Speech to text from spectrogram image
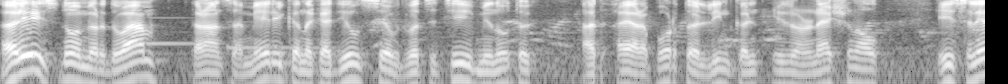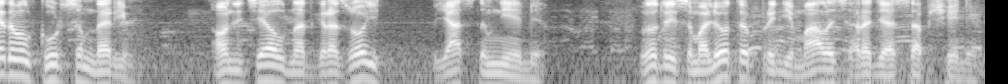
Рейс номер два Трансамерика находился в 20 минутах от аэропорта Линкольн Интернешнл и следовал курсом на Рим. Он летел над грозой в ясном небе. Внутри самолета принималось радиосообщение.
